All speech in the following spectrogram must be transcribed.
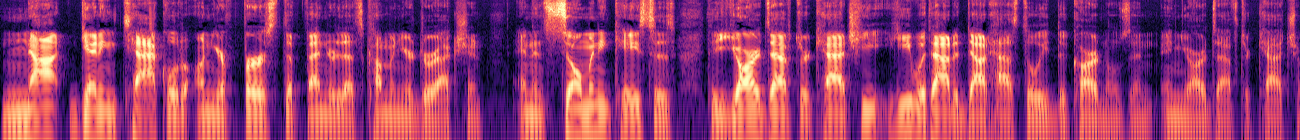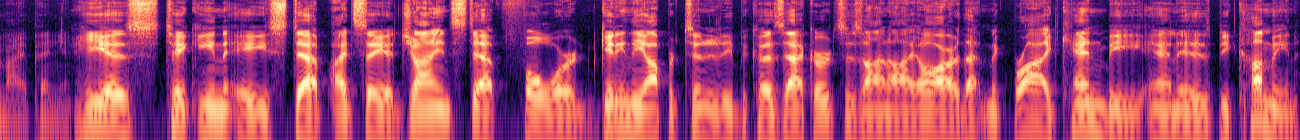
not getting tackled on your first defender that's coming your direction. And in so many cases, the yards after catch, he, he without a doubt has to lead the Cardinals in, in yards after catch, in my opinion. He is taking a step, I'd say a giant step forward, getting the opportunity because Zach Ertz is on IR that McBride can be and is becoming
